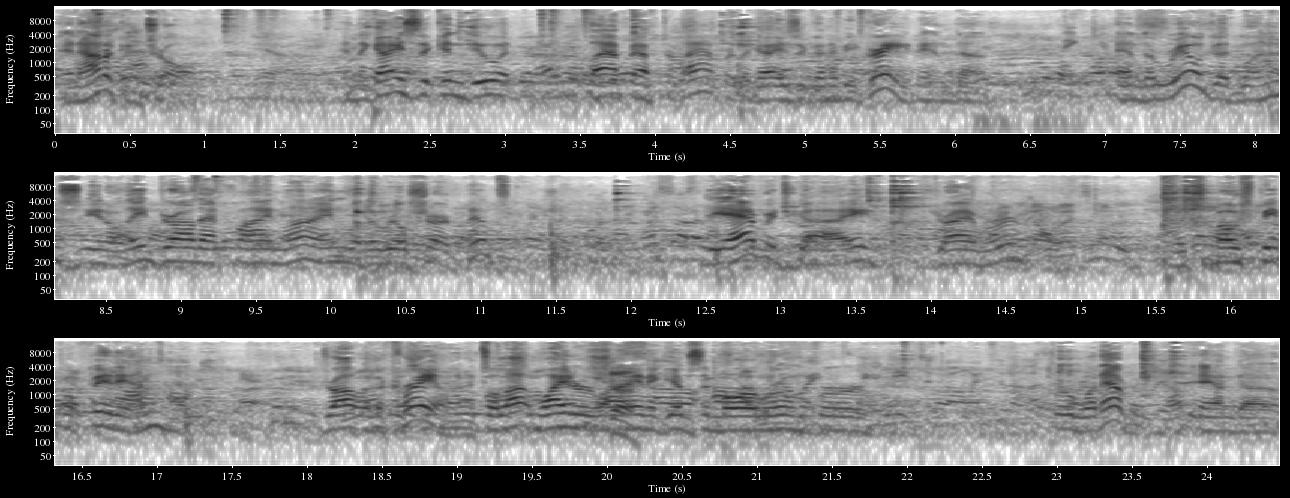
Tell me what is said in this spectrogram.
and out of control. And the guys that can do it lap after lap are the guys that are going to be great. And uh, and the real good ones, you know, they draw that fine line with a real sharp pencil. The average guy, driver, which most people fit in, draw it with a crayon. It's a lot wider line. It gives them more room for for whatever. And uh,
